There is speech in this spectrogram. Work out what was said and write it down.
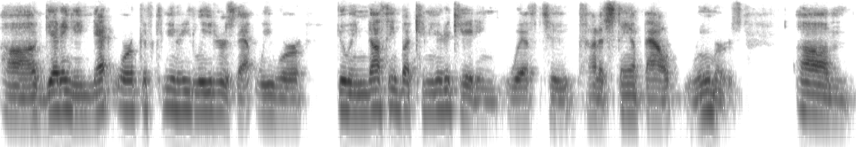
uh, getting a network of community leaders that we were doing nothing but communicating with to kind of stamp out rumors. Um,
